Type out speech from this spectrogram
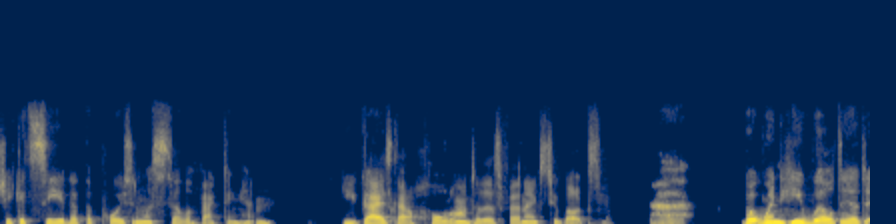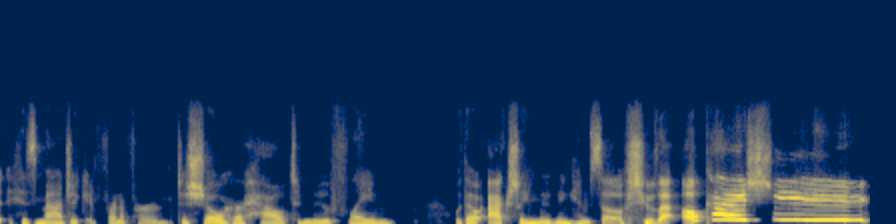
She could see that the poison was still affecting him. You guys got to hold on to this for the next two books. But when he wielded his magic in front of her to show her how to move flame without actually moving himself. She was like, okay, she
